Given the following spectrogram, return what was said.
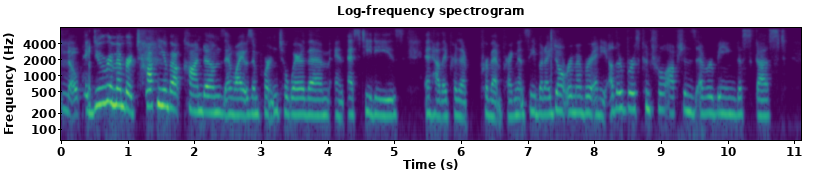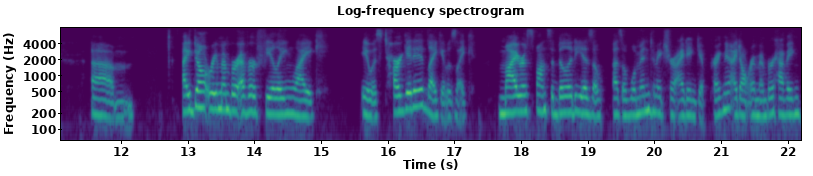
Nope. I do remember talking about condoms and why it was important to wear them and STDs and how they prevent prevent pregnancy, but I don't remember any other birth control options ever being discussed. Um, I don't remember ever feeling like it was targeted, like it was like my responsibility as a as a woman to make sure I didn't get pregnant. I don't remember having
